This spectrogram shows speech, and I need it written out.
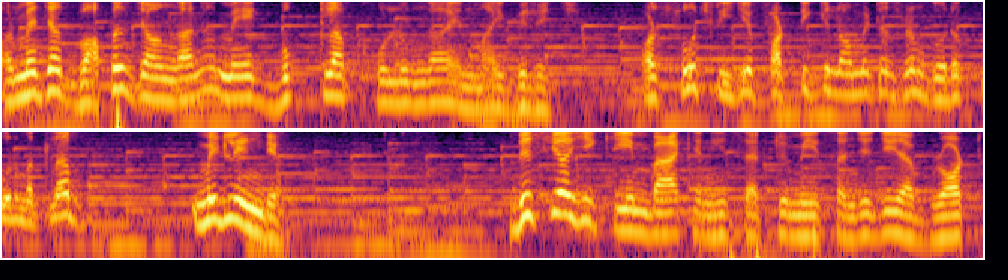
और मैं जब वापस जाऊंगा ना मैं एक बुक क्लब खोलूंगा इन माई विलेज और सोच लीजिए 40 किलोमीटर फ्रॉम गोरखपुर मतलब मिडल इंडिया दिस ईयर ही केम बैक एंड ही सेड टू मी संजय जी आई ब्रॉट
